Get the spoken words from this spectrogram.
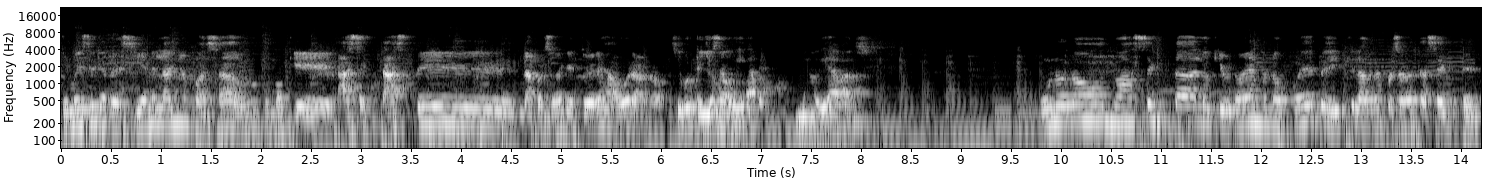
tú me dices que recién el año pasado, como que aceptaste la persona que tú eres ahora, ¿no? Sí, porque yo me odiaba, me odiaba uno no, no acepta lo que uno es, no, no puede pedir que la otra persona te acepte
